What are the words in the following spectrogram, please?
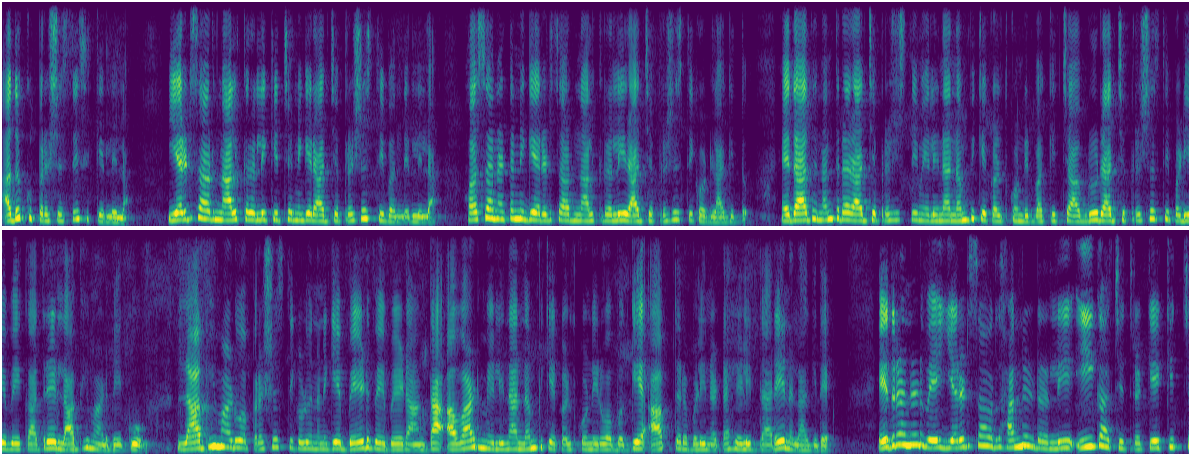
ಅದಕ್ಕೂ ಪ್ರಶಸ್ತಿ ಸಿಕ್ಕಿರಲಿಲ್ಲ. ಎರಡು ಸಾವಿರದ ನಾಲ್ಕರಲ್ಲಿ ಕಿಚ್ಚನಿಗೆ ರಾಜ್ಯ ಪ್ರಶಸ್ತಿ ಬಂದಿರಲಿಲ್ಲ. ಹೊಸ ನಟನಿಗೆ ಎರಡು ಸಾವಿರದ ನಾಲ್ಕರಲ್ಲಿ ರಾಜ್ಯ ಪ್ರಶಸ್ತಿ ಕೊಡಲಾಗಿತ್ತು. ಇದಾದ ನಂತರ ರಾಜ್ಯ ಪ್ರಶಸ್ತಿ ಮೇಲಿನ ನಂಬಿಕೆ ಕಳೆದುಕೊಂಡಿರುವ ಕಿಚ್ಚ ಅವರು ರಾಜ್ಯ ಪ್ರಶಸ್ತಿ ಪಡೆಯಬೇಕಾದರೆ ಲಾಭಿ ಮಾಡಬೇಕು. ಲಾಭಿ ಮಾಡುವ ಪ್ರಶಸ್ತಿಗಳು ನನಗೆ ಬೇಡವೇ ಬೇಡ ಅಂತ ಅವಾರ್ಡ್ ಮೇಲಿನ ನಂಬಿಕೆ ಕಳೆದುಕೊಂಡಿರುವ ಬಗ್ಗೆ ಆಪ್ತರ ಬಳಿ ನಟ ಹೇಳಿದ್ದಾರೆ ಎನ್ನಲಾಗಿದೆ. ಇದರ ನಡುವೆ ಎರಡು ಸಾವಿರದ ಹನ್ನೆರಡರಲ್ಲಿ ಈಗ ಚಿತ್ರಕ್ಕೆ ಕಿಚ್ಚ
